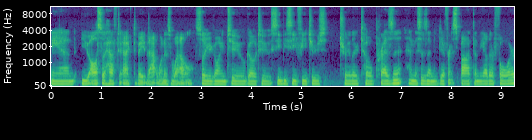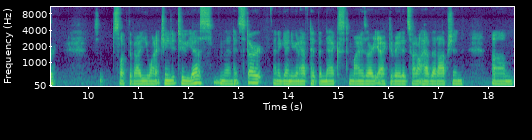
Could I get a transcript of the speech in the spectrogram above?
and you also have to activate that one as well. So you're going to go to CBC features trailer tow present, and this is in a different spot than the other four. Select the value you want to change it to yes, and then hit start. And again, you're going to have to hit the next. Mine is already activated, so I don't have that option. Um,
